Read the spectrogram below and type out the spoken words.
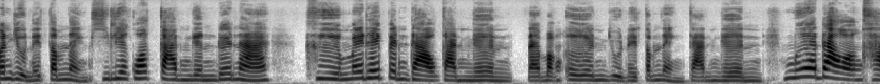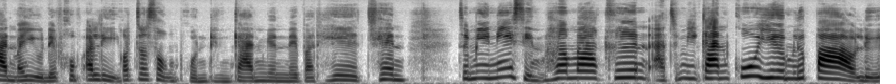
มันอยู่ในตำแหน่งที่เรียกว่าการเงินด้วยนะ คือไม่ได้เป็นดาวการเงิน แต่บังเอิญอยู่ในตำแหน่งการเงิน เมื่อดาวอังคารมาอยู่ในภพอริก็จะส่งผลถึงการเงินในประเทศ เช่น จะมีหนี้สินเพิ่มมากขึ้น อาจจะมีการกู้ยืมหรือเปล่า หรือ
